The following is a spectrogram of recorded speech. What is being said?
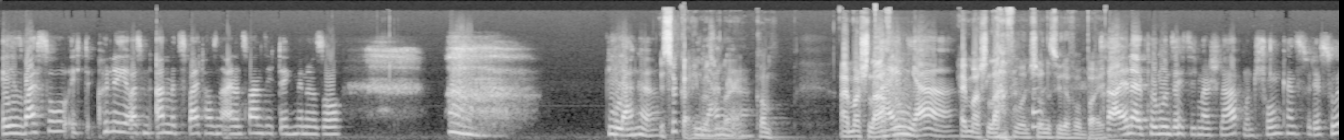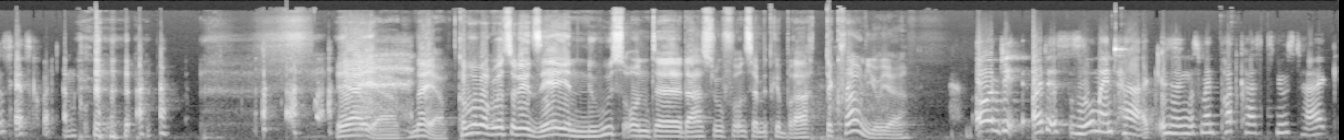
ey, weißt du, ich kündige hier was mit an mit 2021, ich denke mir nur so, wie lange? Ist doch gar nicht mehr so lange. Komm. Einmal schlafen. Ein Jahr. Einmal schlafen und schon ist wieder vorbei. 365 Mal schlafen und schon kannst du dir Suicide Squad angucken. ja, ja. Naja. Kommen wir mal rüber zu den Serien-News und äh, da hast du für uns ja mitgebracht The Crown, Julia. OMG, heute ist so mein Tag. Das ist mein Podcast-News-Tag.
